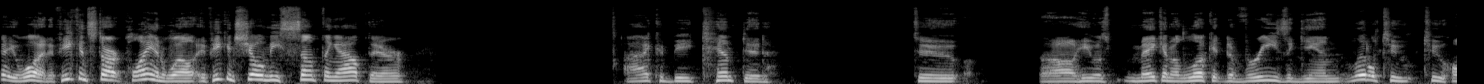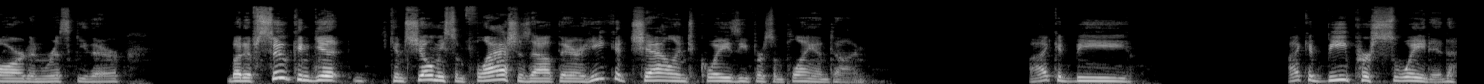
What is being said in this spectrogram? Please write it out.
Tell you what, if he can start playing well, if he can show me something out there, I could be tempted to. Oh, he was making a look at DeVries again, little too too hard and risky there. But if Sue can get can show me some flashes out there, he could challenge Quasi for some playing time. I could be I could be persuaded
